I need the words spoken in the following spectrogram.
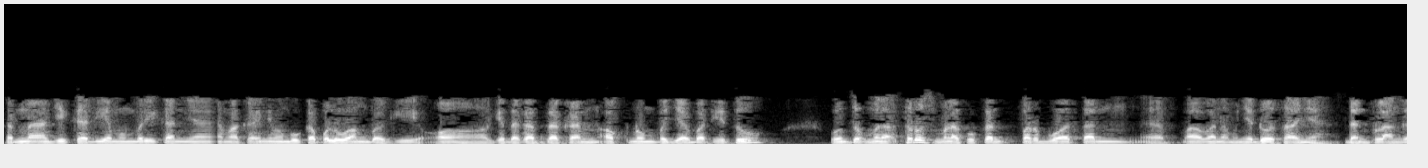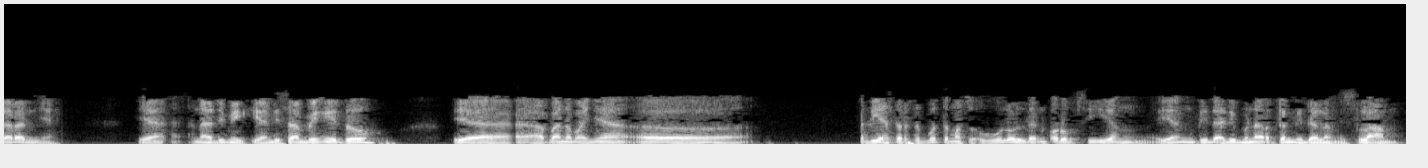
Karena jika dia memberikannya maka ini membuka peluang bagi oh, kita katakan oknum pejabat itu untuk terus melakukan perbuatan eh, apa namanya dosanya dan pelanggarannya ya. Nah demikian. Di samping itu ya apa namanya eh, hadiah tersebut termasuk gulul dan korupsi yang yang tidak dibenarkan di dalam Islam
